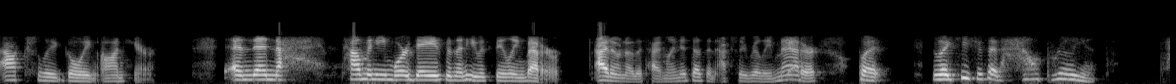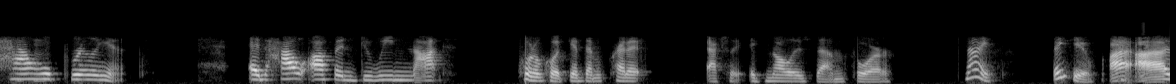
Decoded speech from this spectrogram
actually going on here? And then how many more days and then he was feeling better? I don't know the timeline. It doesn't actually really matter. But like Keisha said, how brilliant. How mm-hmm. brilliant. And how often do we not quote unquote give them credit, actually acknowledge them for nice. Thank you. I,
